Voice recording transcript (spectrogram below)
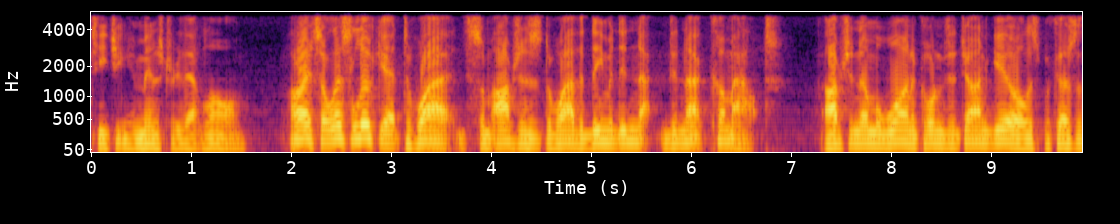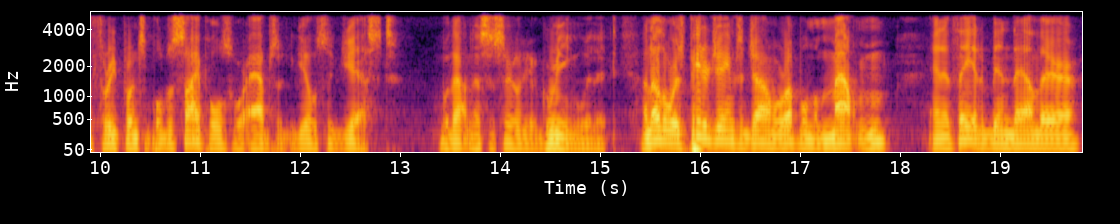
teaching and ministry that long. All right, so let's look at why some options as to why the demon did not did not come out. Option number one, according to John Gill, is because the three principal disciples were absent. Gill suggests, without necessarily agreeing with it. In other words, Peter, James, and John were up on the mountain, and if they had been down there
